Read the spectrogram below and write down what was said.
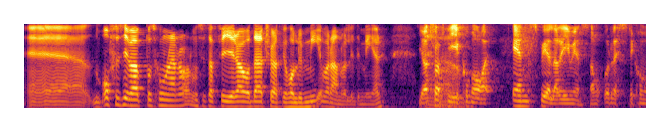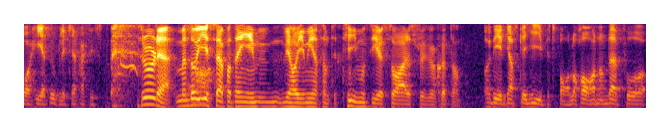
eh, de offensiva positionerna då, de sista fyra. Och där tror jag att vi håller med varandra lite mer. Jag tror att vi kommer ha en spelare gemensam och resten kommer vara helt olika faktiskt. Tror du det? Men då Ja. gissar jag på att vi har gemensamt ett Team of the Year Suarez för 2017. Och det är ett ganska givet val att ha honom där på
